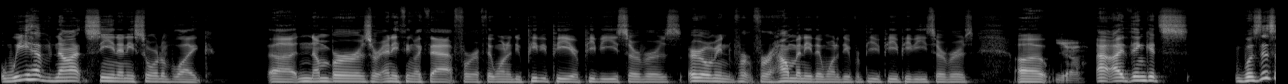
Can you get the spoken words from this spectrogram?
we have not seen any sort of like uh, numbers or anything like that for if they want to do PvP or PvE servers, or I mean for for how many they want to do for PvP PvE servers. Uh, yeah, I, I think it's was this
